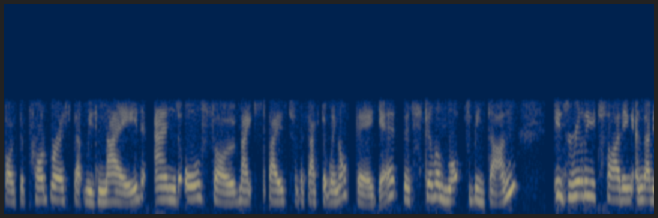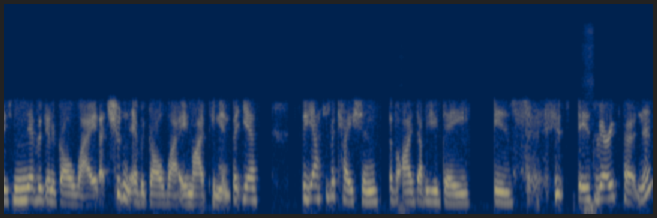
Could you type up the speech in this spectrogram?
both the progress that we've made and also makes space for the fact that we're not there yet. There's still a lot to be done. Is really exciting, and that is never going to go away. That shouldn't ever go away, in my opinion. But yes, the yassification of IWD is, is is very pertinent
